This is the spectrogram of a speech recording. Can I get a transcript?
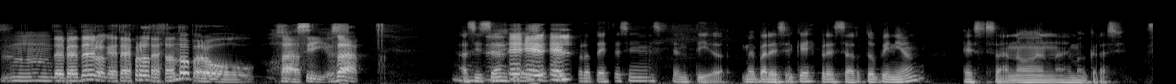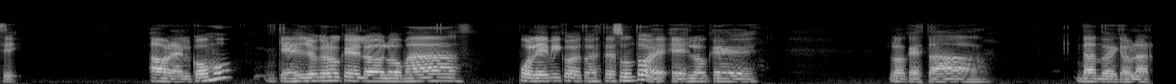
Mm, depende de lo que estés protestando, pero, o sea, sí, o sea... Así sea, eh, el, protesta sin sentido. Me parece que expresar tu opinión es sano en una democracia. Sí, Ahora, el cómo, que yo creo que lo, más polémico de todo este asunto es, lo que lo que está dando de qué hablar.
